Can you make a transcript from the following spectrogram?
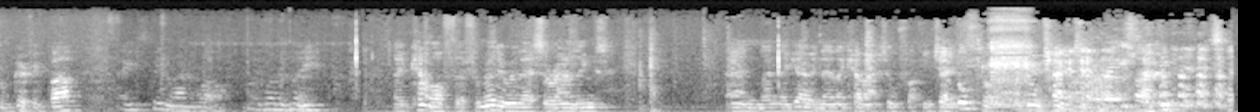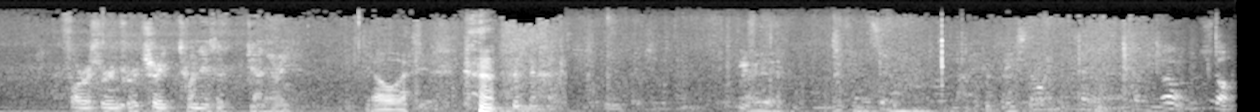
From Griffin Park. He's been around a while. As long as me. They've come off. They're familiar with their surroundings. And then they go in there and they come out, it's all fucking changed. Oh, sorry, it's all changed. Forest Room for a treat, 20th of January. Oh, uh, Oh, stop.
